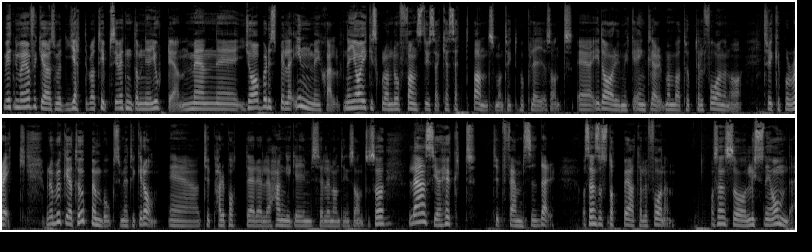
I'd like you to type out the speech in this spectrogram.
Vet ni vad jag fick göra som ett jättebra tips? Jag vet inte om ni har gjort det än, men eh, jag började spela in mig själv. När jag gick i skolan då fanns det ju så här kassettband som man tryckte på play och sånt. Eh, idag är det ju mycket enklare, man bara tar upp telefonen och trycker på rec. Men då brukar jag ta upp en bok som jag tycker om, eh, typ Harry Potter eller Hunger Games eller någonting sånt. Och så läser jag högt, typ fem sidor. Och sen så stoppar jag telefonen. Och sen så lyssnar jag om det.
